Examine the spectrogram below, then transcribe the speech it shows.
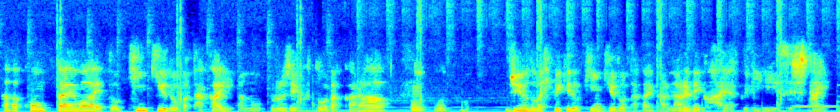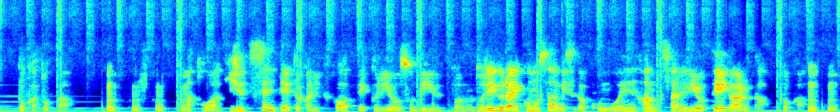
ただ今回は、えっと、緊急度が高いあのプロジェクトだから、ー、うんうん重要度は低いけど緊急度高いからなるべく早くリリースしたいとかとか、うんうんうんうんあとは技術選定とかに関わってくる要素で言うと、あのどれぐらいこのサービスが今後エンハンスされる予定があるかとか、うんうん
